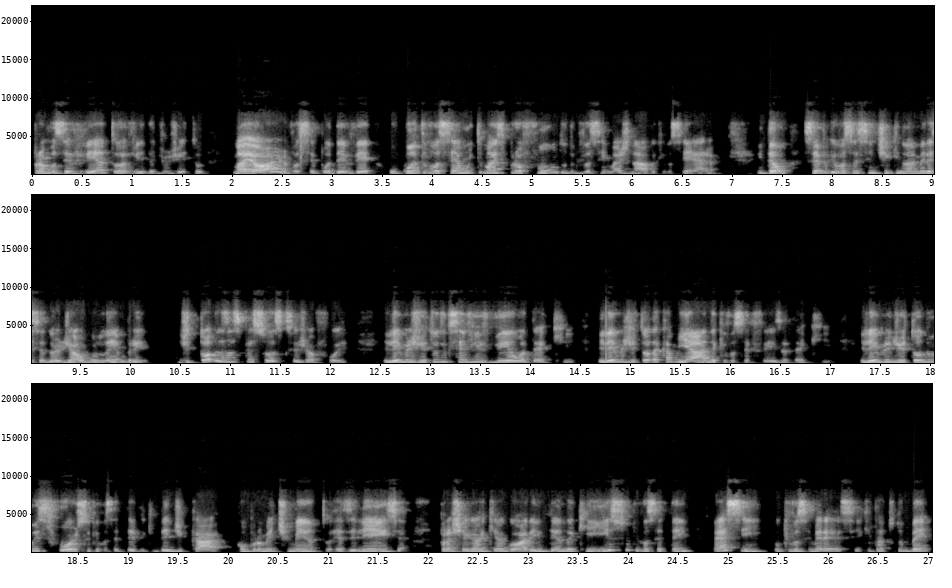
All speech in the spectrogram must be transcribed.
para você ver a tua vida de um jeito maior, você poder ver o quanto você é muito mais profundo do que você imaginava que você era. Então, sempre que você sentir que não é merecedor de algo, lembre de todas as pessoas que você já foi. E lembre de tudo que você viveu até aqui. E lembre de toda a caminhada que você fez até aqui. E lembre de todo o esforço que você teve que dedicar, comprometimento, resiliência para chegar aqui agora. Entenda que isso que você tem é sim o que você merece, e que está tudo bem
